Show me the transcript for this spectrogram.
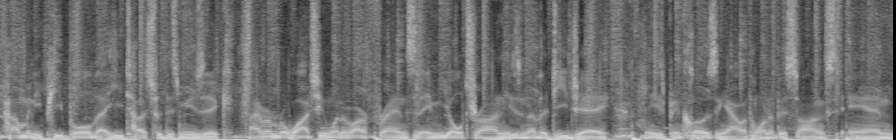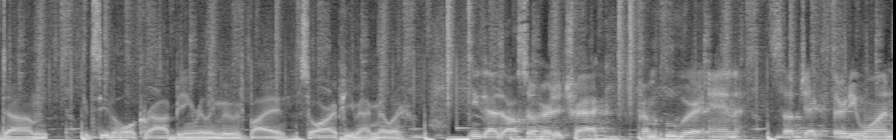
how many people that he touched with his music. I remember watching one of our friends named Yoltron, he's another DJ, and he's been closing out with one of his songs, and um, could see the whole crowd being really moved by it. So, RIP Mac Miller. You guys also heard a track from Uber and Subject 31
